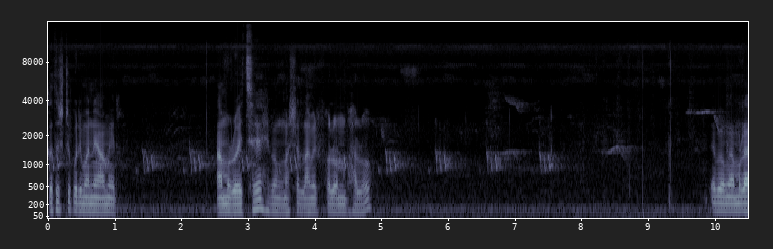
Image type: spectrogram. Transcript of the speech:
যথেষ্ট পরিমাণে আমের আম রয়েছে এবং মাসাল্লাহ আমের ফলন ভালো। এবং আমরা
